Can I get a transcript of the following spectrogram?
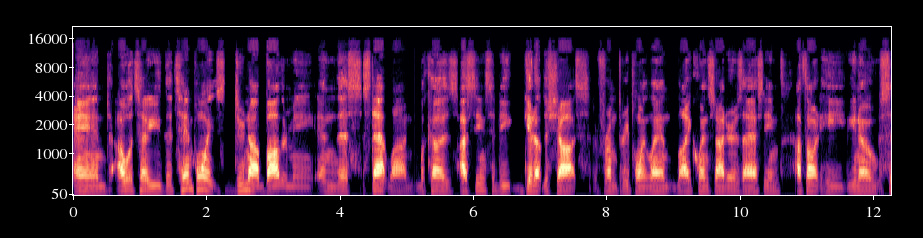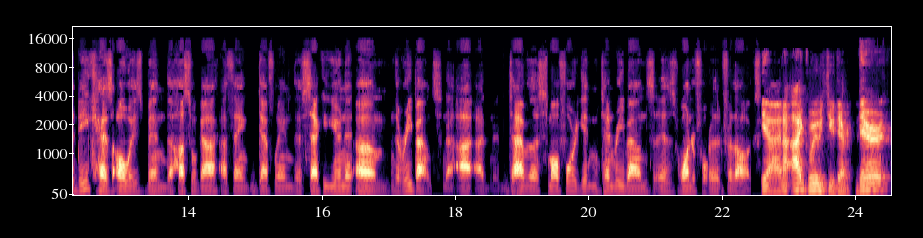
And I will tell you, the 10 points do not bother me in this stat line because I've seen Saddiq get up the shots from three point land like Quin Snyder has asked him. I thought he, you know, Saddiq has always been the hustle guy. I think definitely in the second unit. Um, the rebounds, I, I, to have a small forward getting 10 rebounds is wonderful for the, for the Hawks. Yeah, and I, agree with you there. There,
